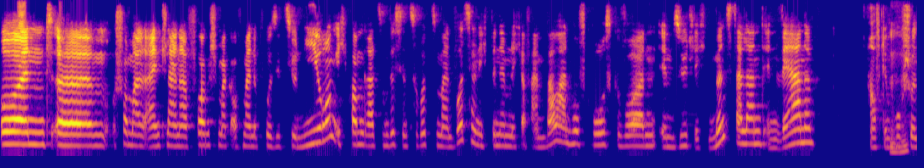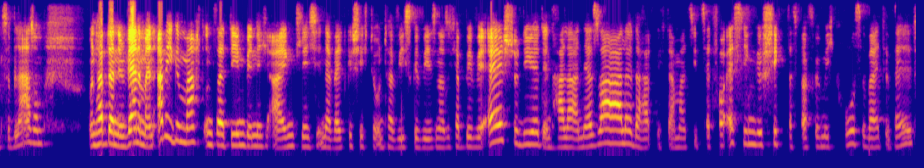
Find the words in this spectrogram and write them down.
Und ähm, schon mal ein kleiner Vorgeschmack auf meine Positionierung. Ich komme gerade so ein bisschen zurück zu meinen Wurzeln. Ich bin nämlich auf einem Bauernhof groß geworden im südlichen Münsterland in Werne auf dem mhm. Hochschulze Blasum und habe dann in Werne mein Abi gemacht und seitdem bin ich eigentlich in der Weltgeschichte unterwegs gewesen. Also ich habe BWL studiert in Halle an der Saale, da hat mich damals die ZVS hingeschickt, das war für mich große, weite Welt.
